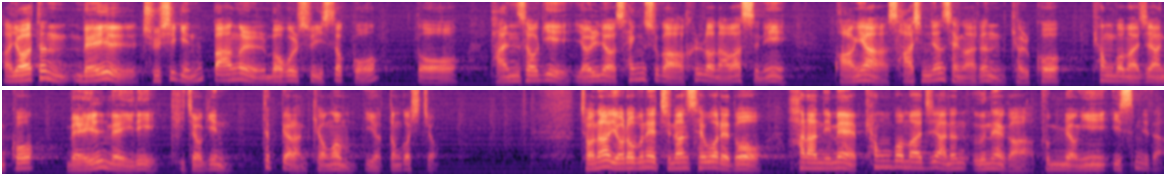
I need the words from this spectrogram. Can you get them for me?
아, 여하튼 매일 주식인 빵을 먹을 수 있었고 또 반석이 열려 생수가 흘러나왔으니 광야 40년 생활은 결코 평범하지 않고 매일매일이 기적인 특별한 경험이었던 것이죠. 저나 여러분의 지난 세월에도 하나님의 평범하지 않은 은혜가 분명히 있습니다.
